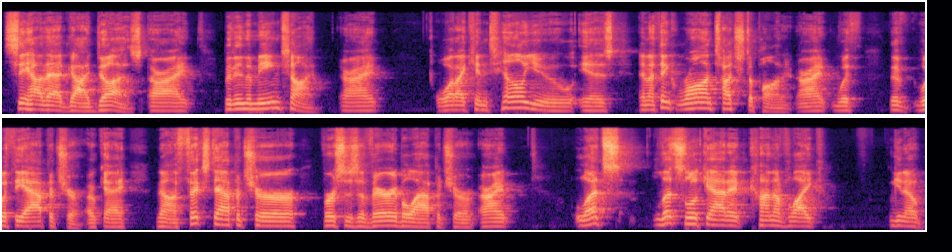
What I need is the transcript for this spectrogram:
see how that guy does. All right, but in the meantime, all right, what I can tell you is, and I think Ron touched upon it. All right, with the with the aperture. Okay, now a fixed aperture versus a variable aperture. All right, let's let's look at it kind of like, you know,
